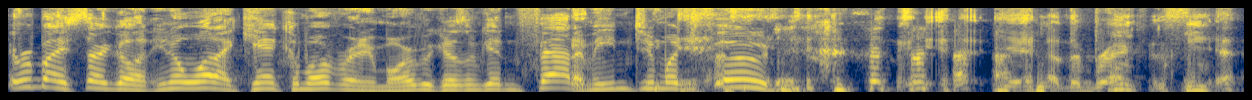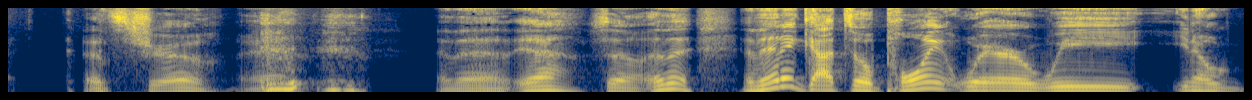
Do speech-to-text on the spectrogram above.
everybody started going. You know what? I can't come over anymore because I'm getting fat. I'm eating too much food. yeah, the breakfast. Yeah. that's true. Yeah. And then yeah, so and then and then it got to a point where we you know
